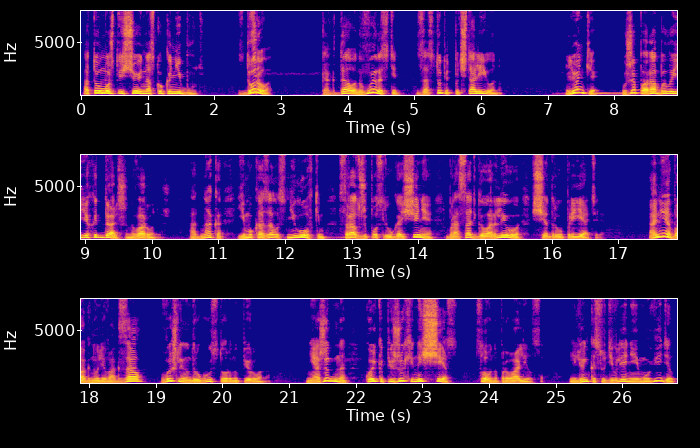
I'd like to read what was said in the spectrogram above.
А то, может, еще и на сколько-нибудь. Здорово? Когда он вырастет, заступит почтальоном. Леньке уже пора было ехать дальше, на Воронеж. Однако ему казалось неловким сразу же после угощения бросать говорливого, щедрого приятеля. Они обогнули вокзал, вышли на другую сторону перрона. Неожиданно Колька Пижухин исчез, словно провалился. И Ленька с удивлением увидел,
